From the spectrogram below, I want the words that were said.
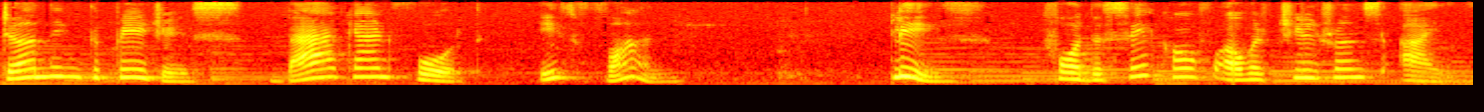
turning the pages back and forth is fun. Please, for the sake of our children's eyes,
